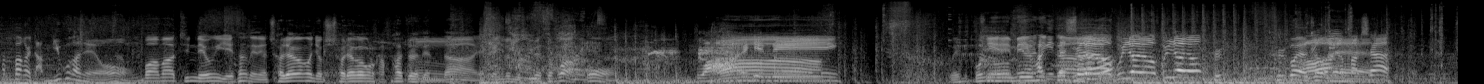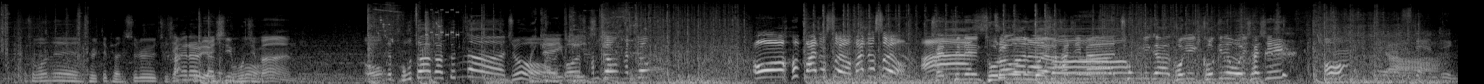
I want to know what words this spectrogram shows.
한 방을 남기고 가네요. 뭐 아마 뒷 내용이 예상되네요 절약왕은 역시 절약왕으로 갚아줘야 음. 된다 약간 이런 느낌이었던 것 같고 와, 아. 힐링. 왼쪽이 본인이 애매하니까. 확인됐어요. 물려요, 물려요. 긁어야죠. 아, 네. 연막샷. 저거는 절대 변수를 주지 카메라를 않겠다는 열심히 거고. 보지만 어? 근데 보다가 끝나죠. 네, 이거 3점, 3점. 어, 맞았어요, 맞았어요. 아, 제트는 돌아오는 거야 스티커라서. 하지만 총기가 거기 거기는 원샷이 어? Standing.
